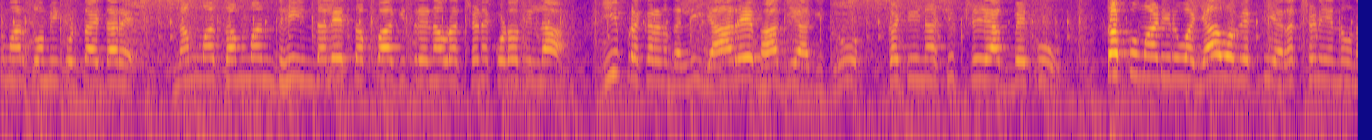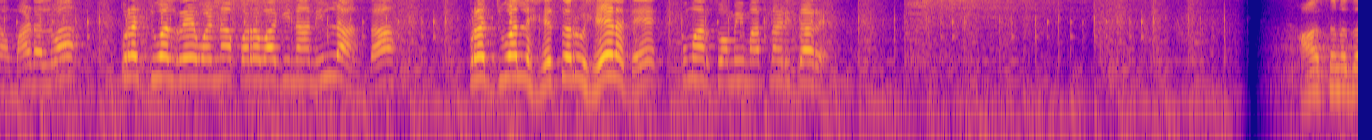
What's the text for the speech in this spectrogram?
ಕುಮಾರಸ್ವಾಮಿ ಕೊಡ್ತಾ ಇದ್ದಾರೆ. ನಮ್ಮ ಸಂಬಂಧಿಯಿಂದಲೇ ತಪ್ಪಾಗಿದ್ರೆ ನಾವು ರಕ್ಷಣೆ ಕೊಡೋದಿಲ್ಲ. ಈ ಪ್ರಕರಣದಲ್ಲಿ ಯಾರೇ ಭಾಗಿಯಾಗಿದ್ರು ಕಠಿಣ ಶಿಕ್ಷೆಯಾಗಬೇಕು. ತಪ್ಪು ಮಾಡಿರುವ ಯಾವ ವ್ಯಕ್ತಿಯ ರಕ್ಷಣೆಯನ್ನು ನಾವು ಮಾಡಲ್ವಾ? ಪ್ರಜ್ವಲ್ ರೇವಣ್ಣ ಪರವಾಗಿ ನಾನಿಲ್ಲ ಅಂತ ಪ್ರಜ್ವಲ್ ಹೆಸರು ಹೇಳದೆ ಕುಮಾರಸ್ವಾಮಿ ಮಾತನಾಡಿದ್ದಾರೆ. ಹಾಸನದ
